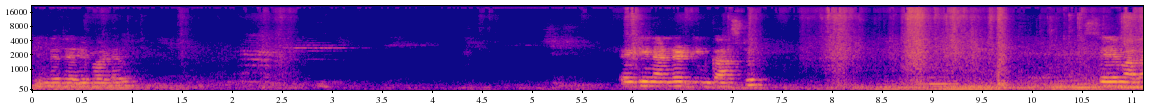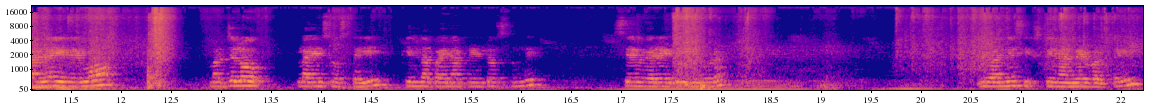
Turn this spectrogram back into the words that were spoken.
కింద జరీ బార్డర్ ఎయిటీన్ హండ్రెడ్ దీని కాస్ట్ సేమ్ అలానే ఇదేమో మధ్యలో లైన్స్ వస్తాయి. కింద పైన ప్రింట్ వస్తుంది. సేమ్ వెరైటీ కూడా. ఇవన్నీ సిక్స్టీన్ హండ్రెడ్ పడతాయి.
